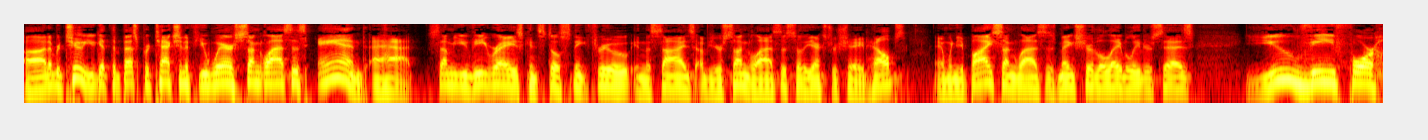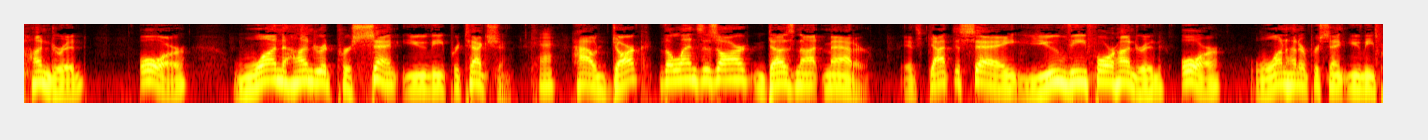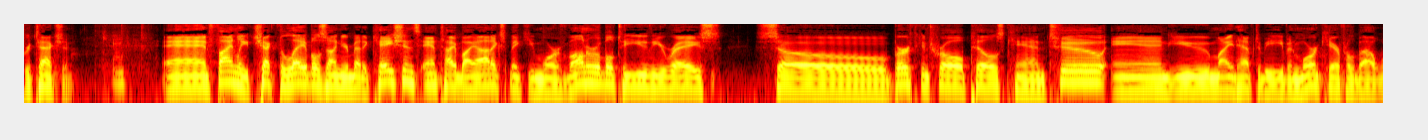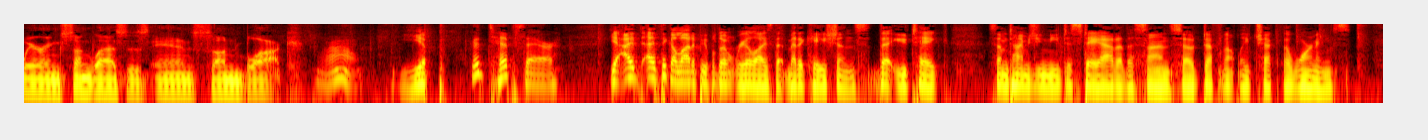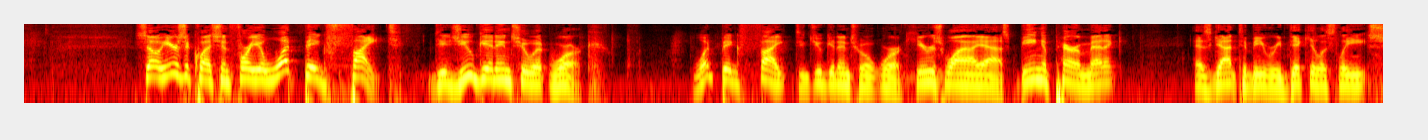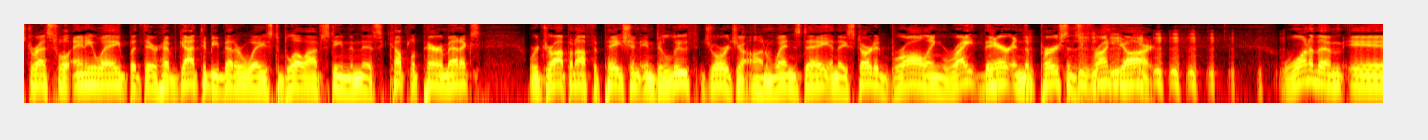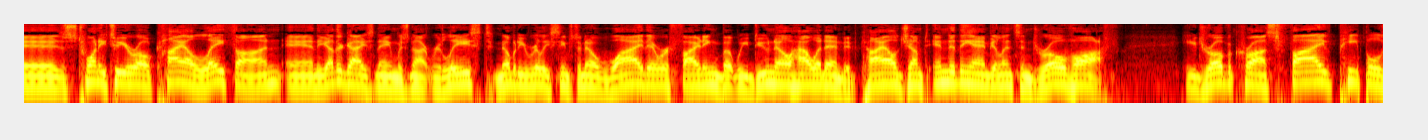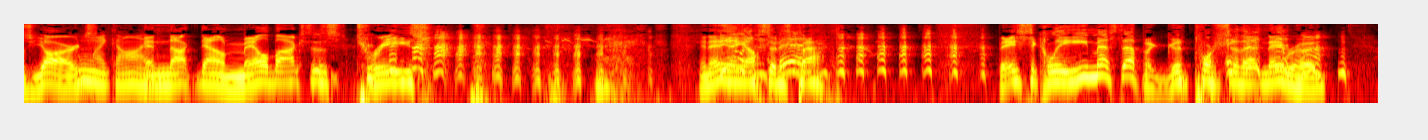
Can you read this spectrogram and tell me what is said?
Uh, number two, you get the best protection if you wear sunglasses and a hat. Some UV rays can still sneak through in the sides of your sunglasses, so the extra shade helps. And when you buy sunglasses, make sure the label either says UV 400 or 100% UV protection. Okay. How dark the lenses are does not matter. It's got to say UV 400 or 100% UV protection. And finally, check the labels on your medications. Antibiotics make you more vulnerable to UV rays. So, birth control pills can too. And you might have to be even more careful about wearing sunglasses and sunblock. Wow. Yep. Good tips there. Yeah, I, I think a lot of people don't realize that medications that you take sometimes you need to stay out of the sun. So definitely check the warnings. So, here's a question for you What big fight did you get into at work? What big fight did you get into at work? Here's why I ask. Being a paramedic has got to be ridiculously stressful anyway, but there have got to be better ways to blow off steam than this. A couple of paramedics were dropping off a patient in Duluth, Georgia on Wednesday, and they started brawling right there in the person's front yard. One of them is 22 year old Kyle Lathon, and the other guy's name was not released. Nobody really seems to know why they were fighting, but we do know how it ended. Kyle jumped into the ambulance and drove off. He drove across five people's yards. Oh, my God. And knocked down mailboxes, trees. and anything else in his path. Basically, he messed up a good portion of that neighborhood.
